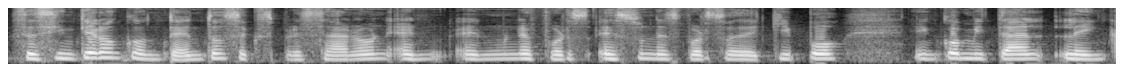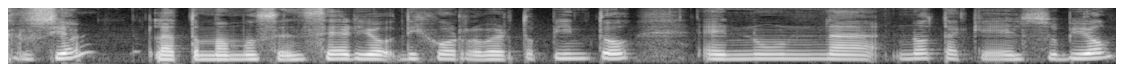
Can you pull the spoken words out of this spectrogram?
Se sintieron contentos, se expresaron en, en un esfuerzo, es un esfuerzo de equipo en Comitán la inclusión la tomamos en serio, dijo Roberto Pinto en una nota que él subió.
